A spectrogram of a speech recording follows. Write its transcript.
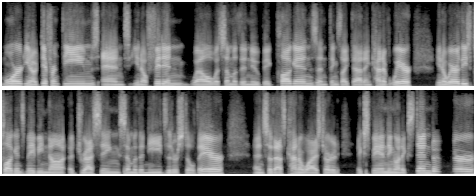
more you know different themes and you know fit in well with some of the new big plugins and things like that and kind of where you know where are these plugins maybe not addressing some of the needs that are still there and so that's kind of why I started expanding on Extender,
